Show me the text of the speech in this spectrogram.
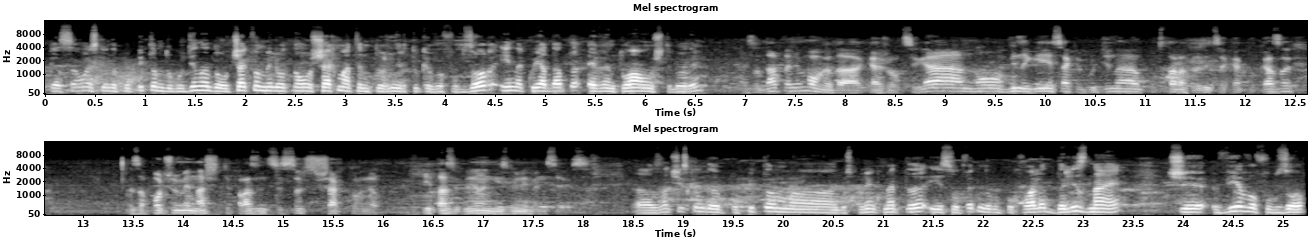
Така, само искам да попитам до година да очакваме ли отново шахматен турнир тук в обзор и на коя дата евентуално ще бъде? За дата не мога да кажа от сега, но винаги, всяка година, по стара традиция, както казах, започваме нашите празници с шах турнир. И тази година ни изменихме на себе си. А, значи искам да попитам а, господин кмета и съответно да го похваля дали знае, че вие в обзор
